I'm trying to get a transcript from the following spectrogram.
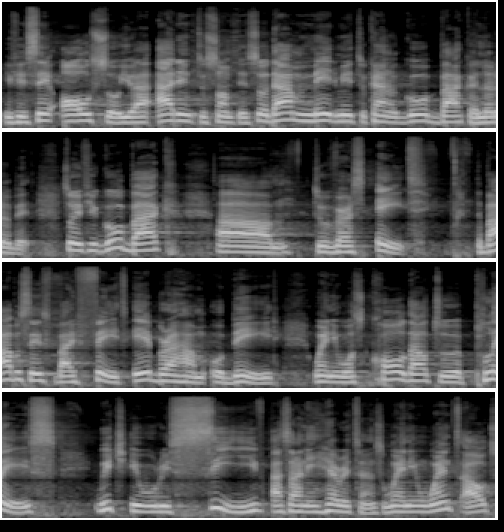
If you say also, you are adding to something. So that made me to kind of go back a little bit. So if you go back um, to verse 8, the Bible says, By faith, Abraham obeyed when he was called out to a place which he will receive as an inheritance when he went out,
